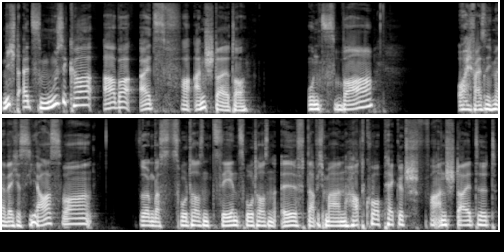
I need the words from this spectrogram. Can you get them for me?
Nicht als Musiker, aber als Veranstalter. Und zwar, oh, ich weiß nicht mehr, welches Jahr es war. So irgendwas 2010, 2011. Da habe ich mal ein Hardcore-Package veranstaltet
